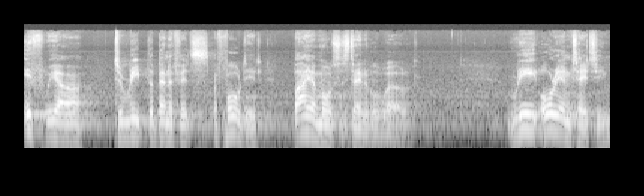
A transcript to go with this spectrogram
if we are to reap the benefits afforded by a more sustainable world. Reorientating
